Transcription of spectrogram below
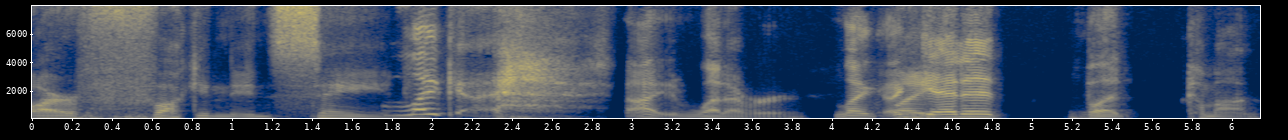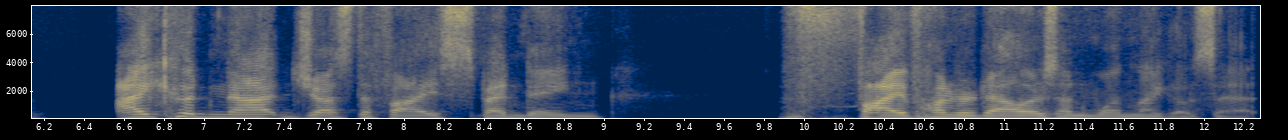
are fucking insane. Like, I whatever. Like, I get it, but come on. I could not justify spending five hundred dollars on one Lego set.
